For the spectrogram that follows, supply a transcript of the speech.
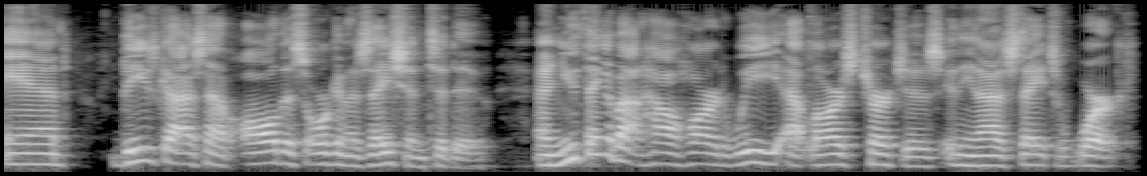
And these guys have all this organization to do. And you think about how hard we at large churches in the United States work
